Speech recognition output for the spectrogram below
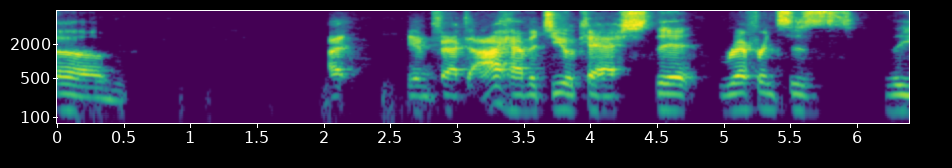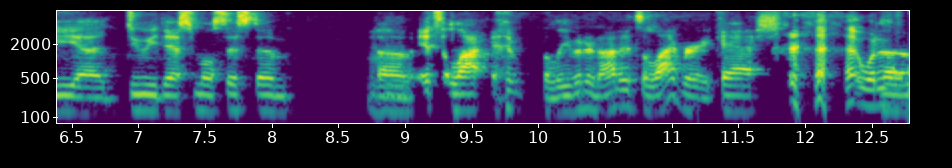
Um, I, in fact, I have a geocache that references the uh, Dewey Decimal System. Mhm. Um, it's a lot, believe it or not, it's a library cache. what is? uh,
